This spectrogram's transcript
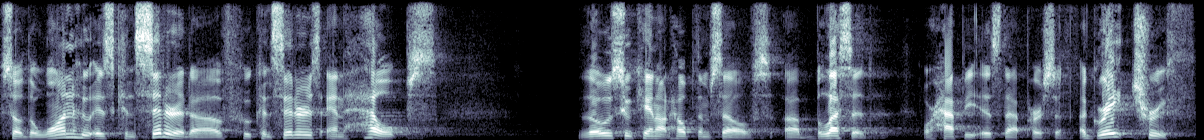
So the one who is considerate of, who considers and helps those who cannot help themselves, uh, blessed or happy is that person. A great truth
